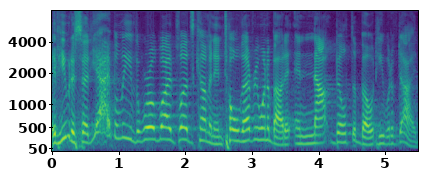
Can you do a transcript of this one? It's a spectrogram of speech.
If he would have said, Yeah, I believe the worldwide flood's coming and told everyone about it and not built built the boat, he would have died.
